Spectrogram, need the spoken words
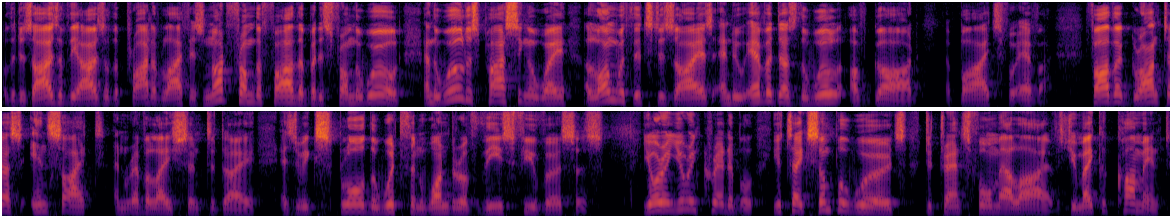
of the desires of the eyes of the pride of life is not from the Father, but is from the world. And the world is passing away along with its desires, and whoever does the will of God abides forever. Father, grant us insight and revelation today as we explore the width and wonder of these few verses. You're, you're incredible. You take simple words to transform our lives. You make a comment,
